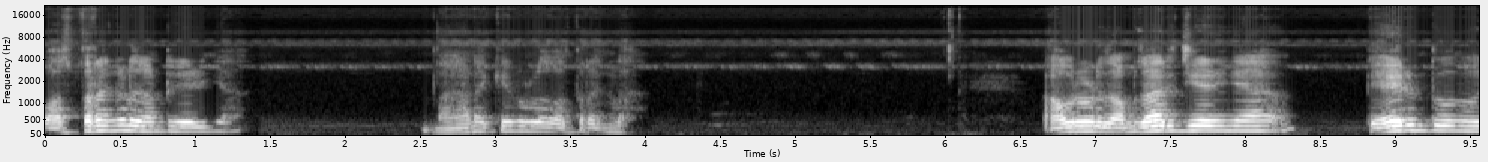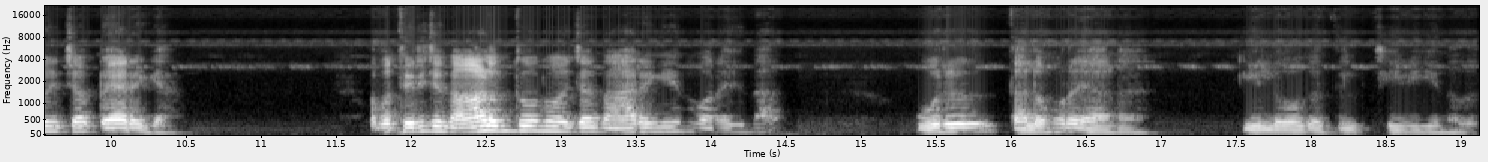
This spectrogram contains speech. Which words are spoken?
വസ്ത്രങ്ങൾ കണ്ടു കഴിഞ്ഞാൽ നാണക്കേടുള്ള വസ്ത്രങ്ങളാണ് അവരോട് സംസാരിച്ചു കഴിഞ്ഞാൽ പേരെന്തോന്ന് ചോദിച്ചാൽ പേരയ്ക്ക. അപ്പൊ തിരിച്ച് നാളെന്തോന്ന് ചോദിച്ചാൽ നാരങ്ങ എന്ന് പറയുന്ന ഒരു തലമുറയാണ് ഈ ലോകത്തിൽ ജീവിക്കുന്നത്.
